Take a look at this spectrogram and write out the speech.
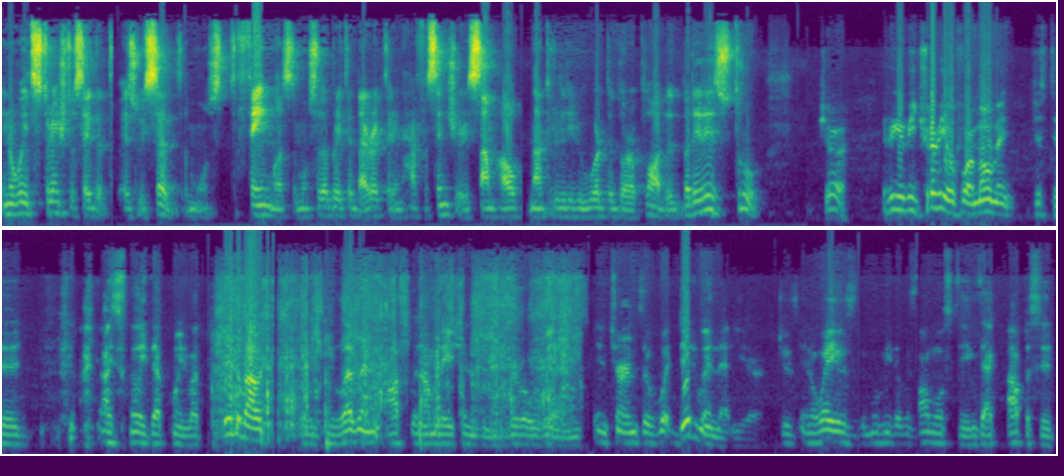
In a way, it's strange to say that, as we said, the most famous, the most celebrated director in half a century is somehow not really rewarded or applauded, but it is true. Sure. If we can be trivial for a moment, just to isolate that point about think about 11 Oscar nominations and zero wins in terms of what did win that year which is in a way is the movie that was almost the exact opposite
